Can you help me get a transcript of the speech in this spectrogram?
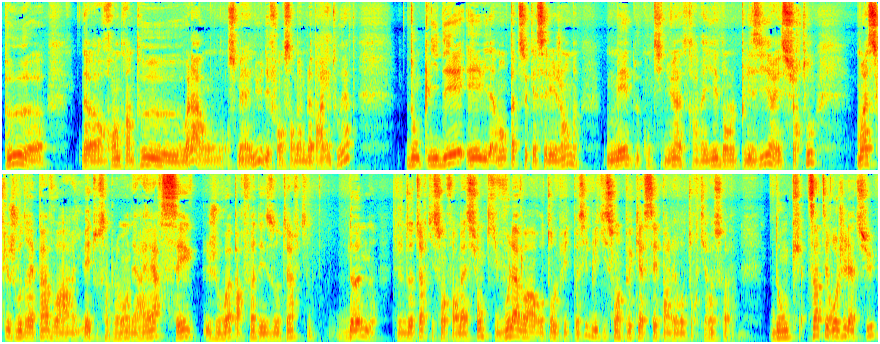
peut euh, euh, rendre un peu... euh, voilà, on, se met à nu, des fois on sent même la barrière ouverte. Donc l'idée est évidemment pas de se casser les jambes, mais de continuer à travailler dans le plaisir et surtout, moi ce que je voudrais pas voir arriver tout simplement derrière, c'est que je vois parfois des auteurs qui donnent, des auteurs qui sont en formation, qui voulaient avoir un retour le plus vite possible et qui sont un peu cassés par les retours qu'ils reçoivent. Donc s'interroger là-dessus,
